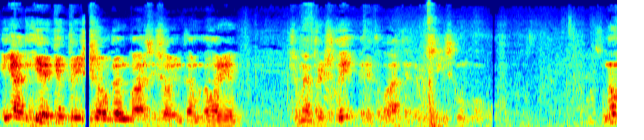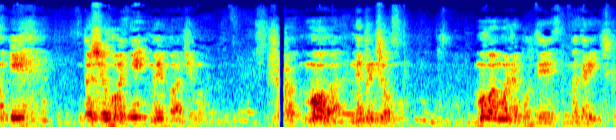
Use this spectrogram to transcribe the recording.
І як Гіркін прийшов в Донбас, і що він там говорив, що ми прийшли рятувати російську мову. Ну і до сьогодні ми бачимо, що мова не при чому. Мова може бути материнська,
